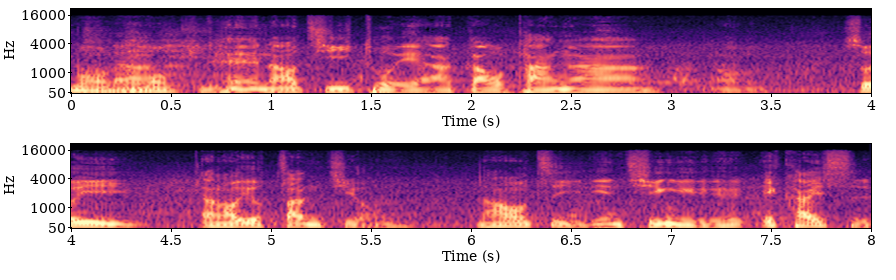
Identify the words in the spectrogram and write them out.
莫来莫去。嘿，然后鸡腿啊、高汤啊，哦，所以然后又蘸酒，然后自己年轻也一开始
